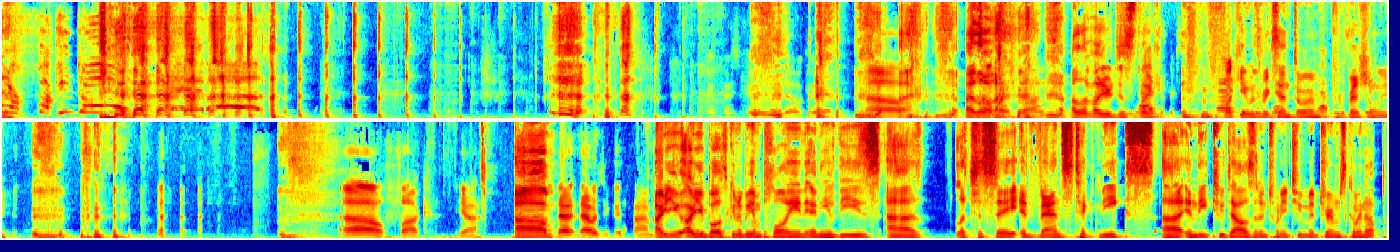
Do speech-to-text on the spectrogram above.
Men are fucking dogs! Save us!" it was so good. Uh, I love. So I love how you're just like fucking with Rick Santorum professionally. oh fuck yeah. Um, that, that was a good time. Are you are you both going to be employing any of these uh, let's just say advanced techniques uh, in the 2022 midterms coming up?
